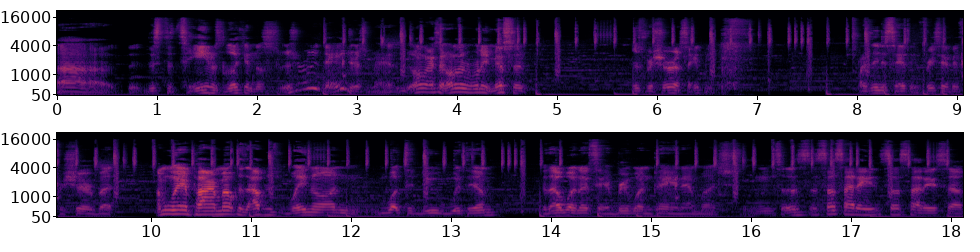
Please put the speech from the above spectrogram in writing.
uh, this the team is looking. This it's really dangerous, man. Only I said, only really missing is for sure a safety. I think the safety, free safety for sure. But I'm going to power him up because I was just waiting on what to do with him. Because I wasn't saying Bree wasn't paying that much. So, so, so, so, so, so, so, so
